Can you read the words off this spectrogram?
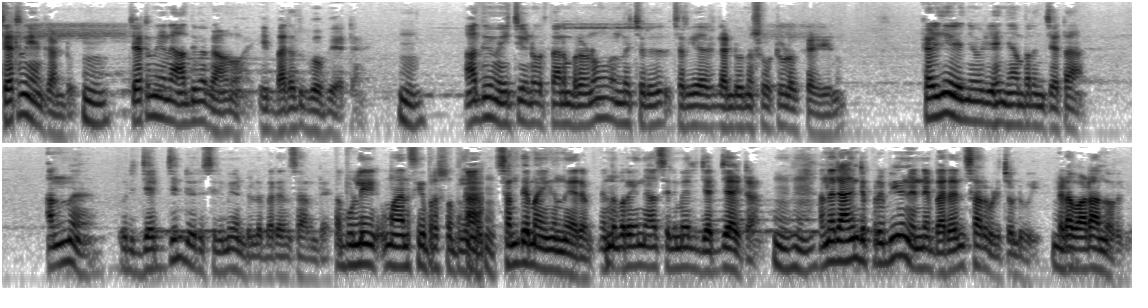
ചേട്ടനെ ഞാൻ കണ്ടു. ചേട്ടനെ ഞാൻ ആദ്യമേ കാണുക ഈ ഭരത് ഗോപിയേട്ടൻ ആദ്യമേ ആദ്യം വെയിറ്റ് ചെയ്യണ വർത്താനം പറയണു ഒന്നിച്ചൊരു ചെറിയ രണ്ട് മൂന്ന് ഷോട്ടുകളൊക്കെ കഴിയണം. കഴിഞ്ഞ് കഴിഞ്ഞ വഴി ഞാൻ പറഞ്ഞു ചേട്ടാ അന്ന് ഒരു ജഡ്ജിന്റെ ഒരു സിനിമ ഉണ്ടല്ലോ ഭരതൻ സാറിന്റെ. പുള്ളി മാനസിക പ്രശ്നത്തിൽ സന്ധ്യമയങ്ങുന്ന സന്ധ്യ മയങ്ങുന്നേരം എന്ന് പറയുന്ന ആ സിനിമയിൽ ജഡ്ജായിട്ടാണ്. അന്നേരം അതിന്റെ പ്രിവ്യൂവിന് എന്നെ ഭരതൻ സാർ വിളിച്ചോണ്ട് പോയി. എടാ വാടാന്ന് പറഞ്ഞു.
